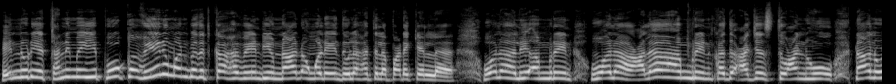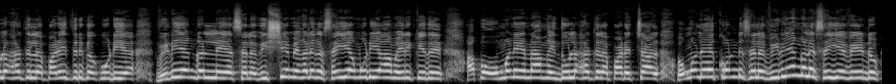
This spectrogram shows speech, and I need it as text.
என்னுடைய தனிமையை போக்க வேணும் என்பதற்காக வேண்டும் வேண்டியும் நான் உங்களை இந்த உலகத்தில் படைக்கல. ஒலா அலி அம்ரின் ஒலா அலா அம்ரின் கது அஜஸ்து அன்ஹு. நான் உலகத்தில் படைத்திருக்கக்கூடிய விடயங்கள்லேயே சில விஷயம் எங்களுக்கு செய்ய முடியாமல் இருக்குது. அப்போ உங்களையே நாங்கள் இந்த உலகத்தில் படைச்சால் உங்களையே கொண்டு சில விடயங்களை செய்ய வேண்டும்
